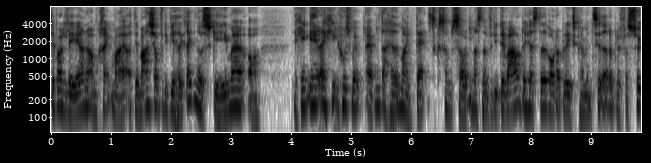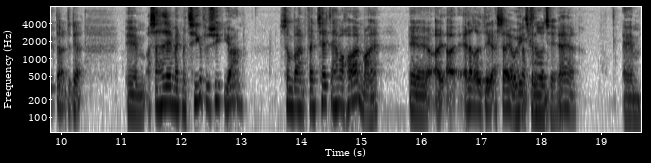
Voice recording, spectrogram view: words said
det var lærerne omkring mig. Og det er meget sjovt, fordi vi havde ikke rigtig noget schema, og jeg kan egentlig heller ikke helt huske, hvem af dem, der havde mig i dansk som sådan og sådan noget. Fordi det var jo det her sted, hvor der blev eksperimenteret, der blev forsøgt og alt det der. Øhm, og så havde jeg i matematik og fysik Jørgen, som var en fantastisk, han var højere end mig, øh, og, og allerede der, så er jeg jo helt skal noget til. Ja, ja. Øhm,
